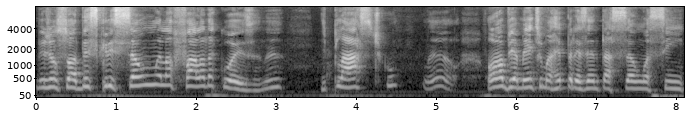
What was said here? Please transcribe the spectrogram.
Vejam só, a descrição ela fala da coisa, né? De plástico, né? obviamente uma representação assim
